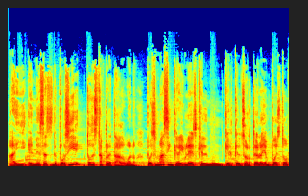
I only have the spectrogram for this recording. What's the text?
ahí en esas. De por sí todo está apretado. Bueno, pues más increíble es que el, que el, sorteo lo hayan puesto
